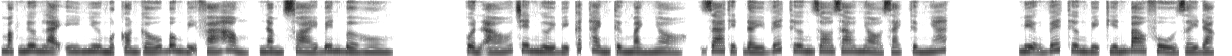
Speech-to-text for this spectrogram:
mặc nương lại y như một con gấu bông bị phá hỏng, nằm xoài bên bờ hồ. Quần áo trên người bị cắt thành từng mảnh nhỏ, da thịt đầy vết thương do dao nhỏ rạch từng nhát. Miệng vết thương bị kiến bao phủ dày đặc,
